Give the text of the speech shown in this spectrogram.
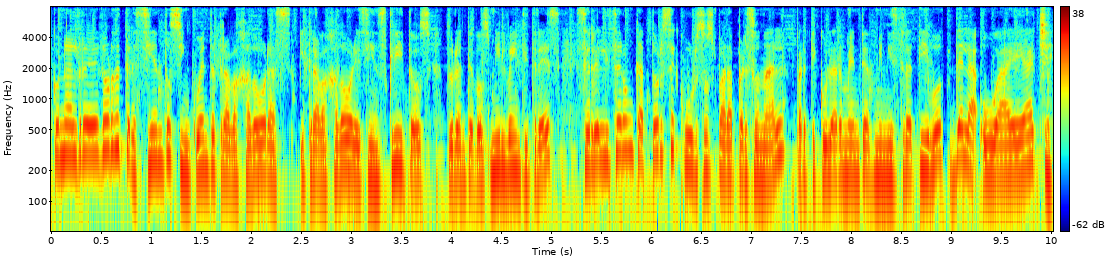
Con alrededor de 350 trabajadoras y trabajadores inscritos, durante 2023 se realizaron 14 cursos para personal, particularmente administrativo, de la UAEH,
